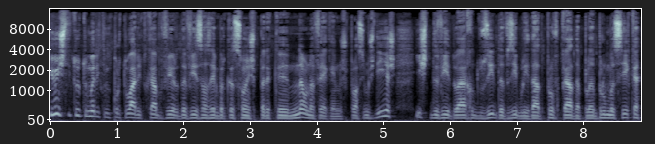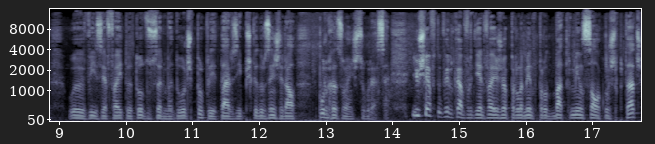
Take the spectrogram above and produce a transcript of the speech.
E o Instituto Marítimo Portuário de Cabo Verde avisa as embarcações para que não naveguem nos próximos dias, isto devido à reduzida visibilidade provocada pela bruma seca. O aviso é feito a todos os armadores, proprietários e pescadores em geral, por razões de segurança. E o chefe do governo cabo-verdiano vai hoje ao Parlamento para o debate mensal com os deputados.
